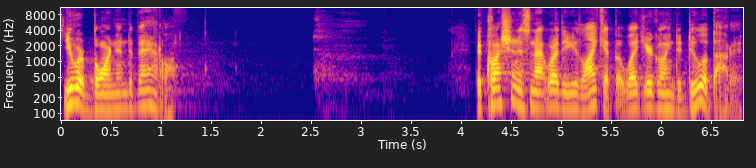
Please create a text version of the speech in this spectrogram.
You were born into battle. The question is not whether you like it, but what you're going to do about it.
